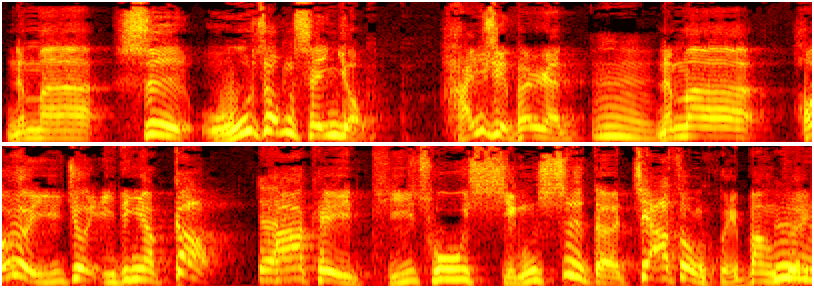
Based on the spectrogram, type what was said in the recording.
那么是无中生有，含血喷人。嗯，那么侯友谊就一定要告，他可以提出刑事的加重诽谤罪，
